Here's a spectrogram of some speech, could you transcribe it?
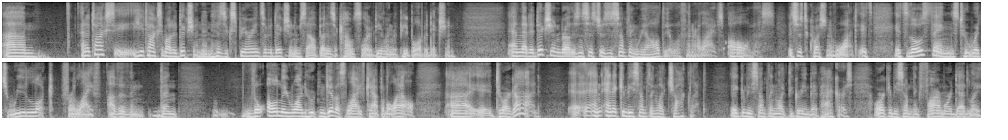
Um, and it talks, he, talks about addiction and his experience of addiction himself, but as a counselor dealing with people of addiction. And that addiction, brothers and sisters, is something we all deal with in our lives, all of us. It's just a question of what. It's, it's those things to which we look for life other than, than the only one who can give us life, capital L, uh, to our God. And, and it can be something like chocolate. It can be something like the Green Bay Packers, or it can be something far more deadly,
